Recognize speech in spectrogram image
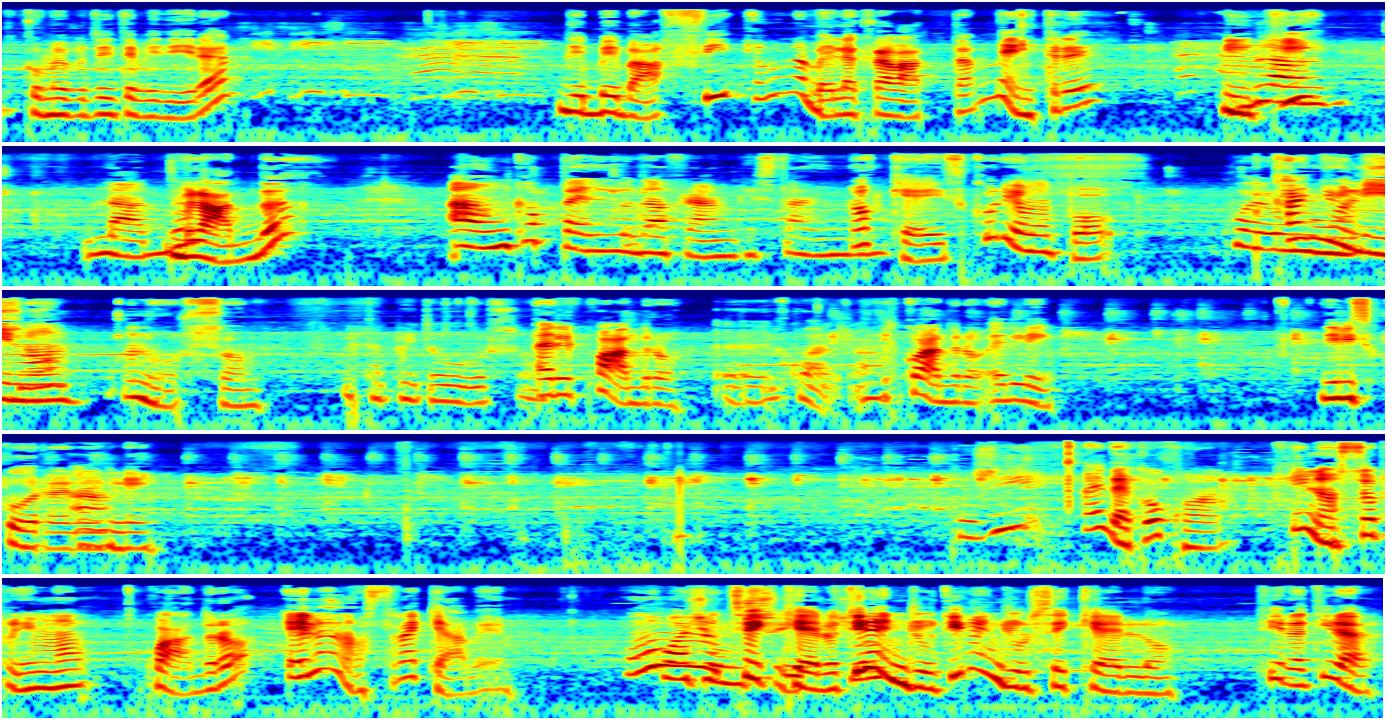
come potete vedere, dei bei baffi e una bella cravatta, mentre Niki, Vlad. Vlad. Ha un cappello da Frankenstein. ok, scorriamo un po'. Qua è un Cagnolino, un orso. Il tappeto orso. È il quadro, Eh, il quadro. il quadro è lì. Devi scorrere Ah. lì. Così. Ed ecco qua il nostro primo quadro e la nostra chiave. Un, Qua c'è un secchiello, secchio. tira in giù, tira in giù il secchiello. Tira, tira.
